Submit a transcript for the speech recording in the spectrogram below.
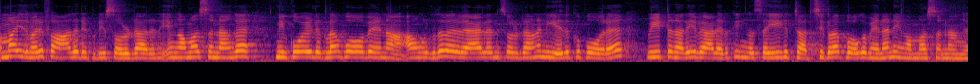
அம்மா இது மாதிரி ஃபாதர் இப்படி சொல்கிறாருன்னு எங்கள் அம்மா சொன்னாங்க நீ கோயிலுக்குலாம் போக வேணாம். அவங்களுக்கு தான் வேறு வேலைன்னு சொல்கிறாங்கன்னா நீ எதுக்கு போகிற வீட்டில் நிறைய வேலை இருக்குது இங்கே செய்ய சர்ச்சுக்கெலாம் போக வேணாம்னு எங்கள் அம்மா சொன்னாங்க.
